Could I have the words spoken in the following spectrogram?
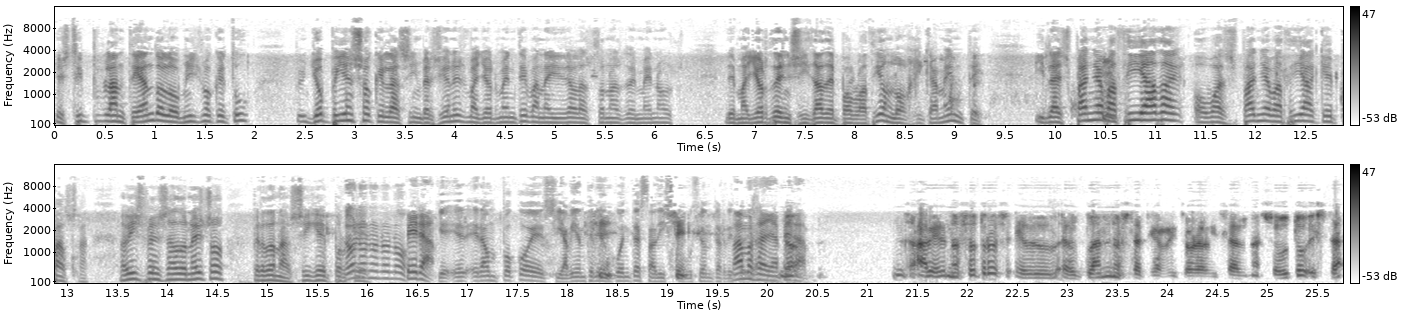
estoy planteando lo mismo que tú. Yo pienso que las inversiones mayormente van a ir a las zonas de menos, de mayor densidad de población, lógicamente. Y la España vaciada o España vacía, ¿qué pasa? ¿Habéis pensado en eso? Perdona, sigue porque... No, no, no, no. Espera. Que era un poco eh, si habían tenido en cuenta esta distribución territorial. Vamos allá, espera. A ver, nosotros el, plan no está territorializado en absoluto, está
